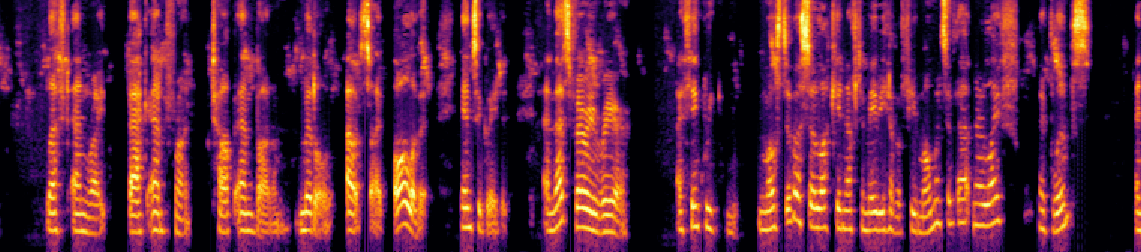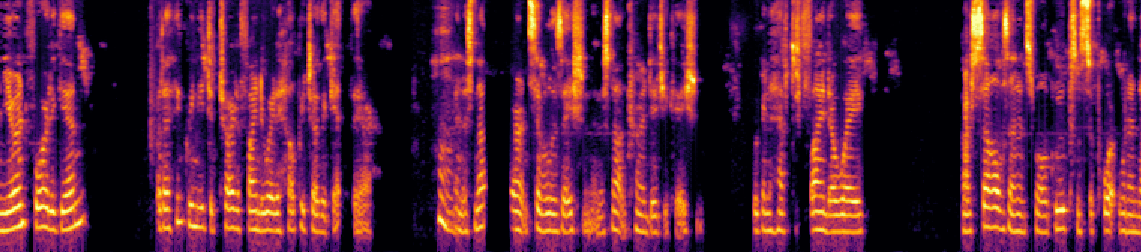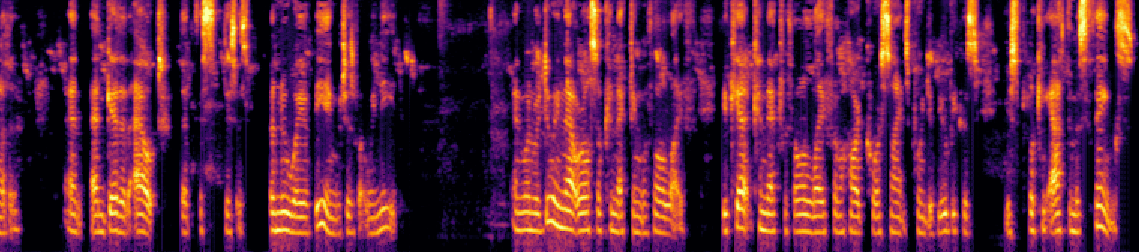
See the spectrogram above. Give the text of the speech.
left and right, back and front, top and bottom, middle, outside, all of it integrated. And that's very rare. I think we, most of us are lucky enough to maybe have a few moments of that in our life, a glimpse, and yearn for it again. But I think we need to try to find a way to help each other get there. Hmm. And it's not current civilization and it's not current education. We're going to have to find our way ourselves and in small groups and support one another and, and get it out that this, this is a new way of being, which is what we need. And when we're doing that, we're also connecting with all life. You can't connect with all life from a hardcore science point of view because you're looking at them as things.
